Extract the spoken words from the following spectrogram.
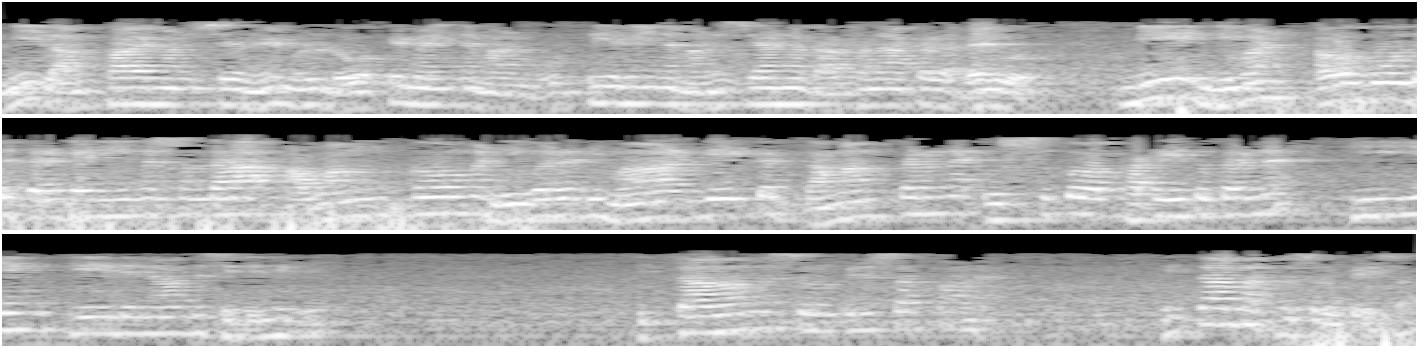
මේ ලංකාවේ මිනිස්සු නෙවෙයි මුළු ලෝකෙම ඉන්න මනුස්සයෙම ඉන්න මිනිස්යාන කල්පනා කරලා බැලුවොත් මේ නිවන් අවබෝධ කර ගැනීම සඳහා අවංකවම නිවැරදි මාර්ගයක ගමන් කරන උත්සුකව කටයුතු කරන කීයෙන් කී දෙනාද සිටින්නේ කියලා. ඉතාම සුළු පිරිසක් පමණයි. ඉතාමත් සුළු පිරිසක්.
